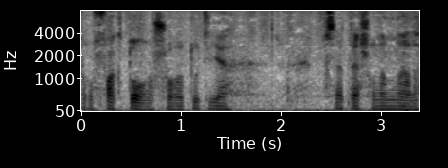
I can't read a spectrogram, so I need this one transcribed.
про факт того, що тут є все те, що нам треба.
